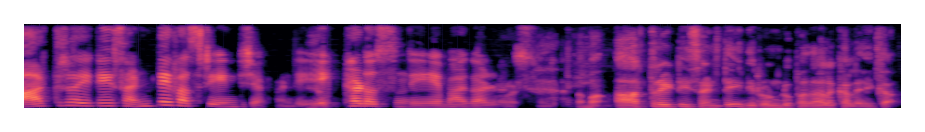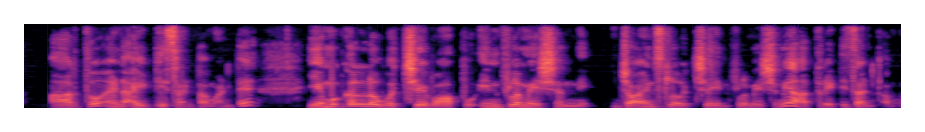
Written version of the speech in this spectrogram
ఆర్థరైటిస్ అంటే ఫస్ట్ ఏంటి చెప్పండి. ఎక్కడ వస్తుంది ఏ భాగాల్లో వస్తుంది? ఆర్థరైటిస్ అంటే ఇది రెండు పదాల కలయిక. ఆర్థో అండ్ ఐటీస్ అంటాం. అంటే ఎముకల్లో వచ్చే వాపు ఇన్ఫ్లమేషన్ని జాయింట్స్లో వచ్చే ఇన్ఫ్లమేషన్ని ఆర్థరైటిస్ అంటాము.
